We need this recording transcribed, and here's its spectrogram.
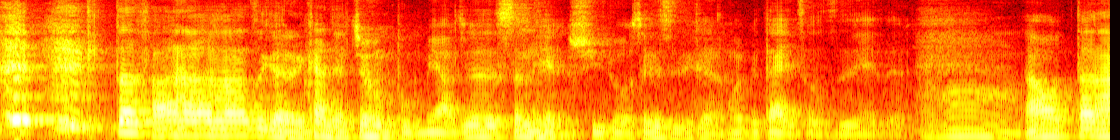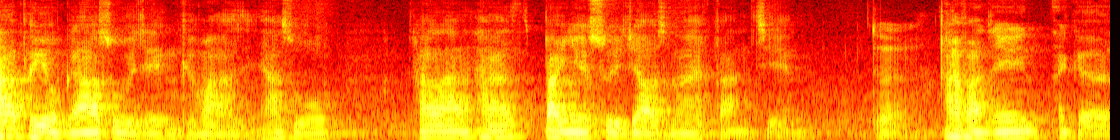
但反正他他这个人看起来就很不妙，就是身体很虚弱，随时可能会被带走之类的。哦，然后，但他朋友跟他说一件很可怕的事情，他说他他半夜睡觉的时候在房间，对，他房间那个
